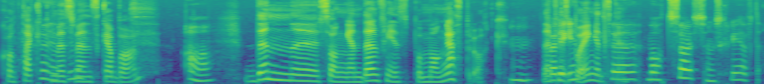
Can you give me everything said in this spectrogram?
kontakt med svenska barn. ja. Den eh, sången den finns på många språk. Mm. Den Var finns det på inte engelska. Mozart som skrev den?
